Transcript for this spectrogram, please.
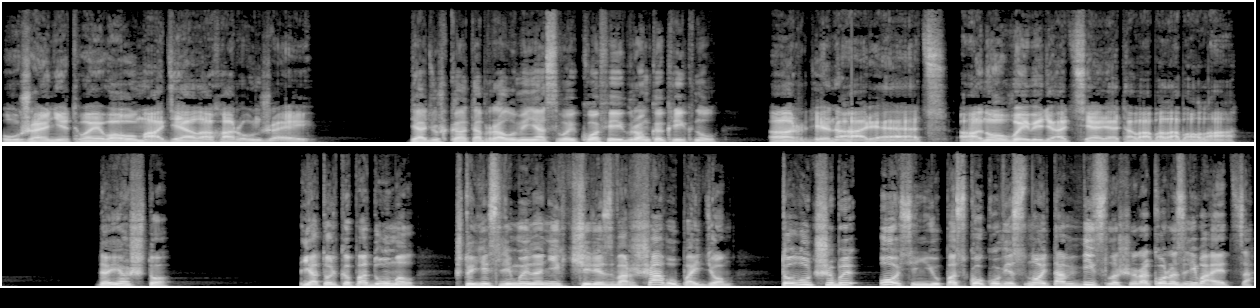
уже не твоего ума дело, Харунжей. Дядюшка отобрал у меня свой кофе и громко крикнул. «Ординарец! А ну, выведи отсель этого балабола!» «Да я что? Я только подумал, что если мы на них через Варшаву пойдем, то лучше бы осенью, поскольку весной там Висла широко разливается.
